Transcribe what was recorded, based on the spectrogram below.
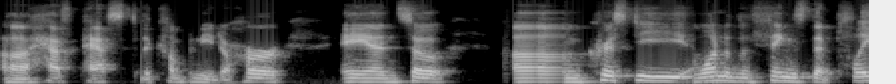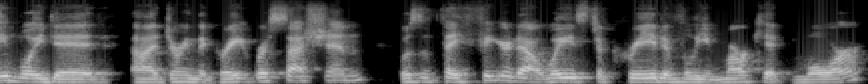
uh, Hef passed the company to her, and so. Um, Christie, one of the things that Playboy did uh, during the Great Recession was that they figured out ways to creatively market more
